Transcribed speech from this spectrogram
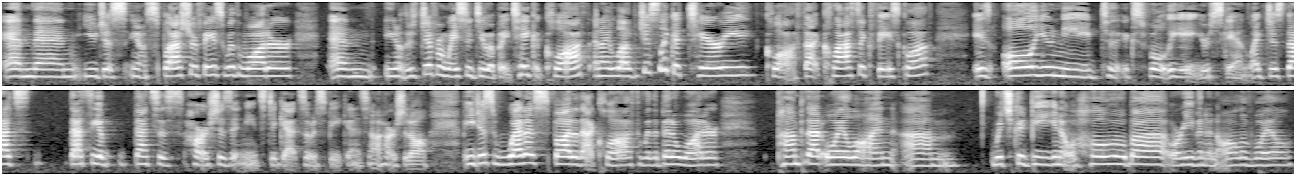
and then you just you know splash your face with water, and you know there's different ways to do it. But take a cloth, and I love just like a terry cloth, that classic face cloth is all you need to exfoliate your skin. Like just that's that's the that's as harsh as it needs to get, so to speak, and it's not harsh at all. But you just wet a spot of that cloth with a bit of water, pump that oil on. Um, which could be, you know, a jojoba or even an olive oil.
